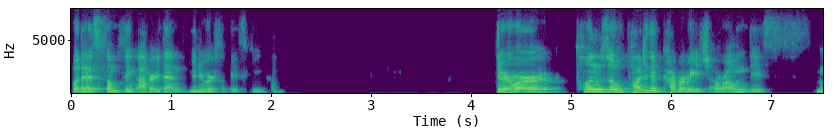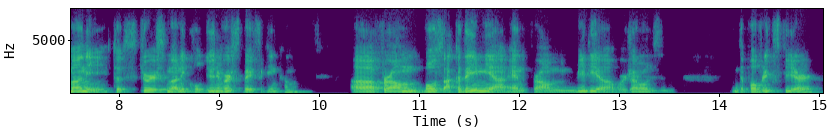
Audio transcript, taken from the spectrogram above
but as something other than universal basic income. There were tons of positive coverage around this money, the scarce money called universal basic income, uh, from both academia and from media or journalism in the public sphere,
